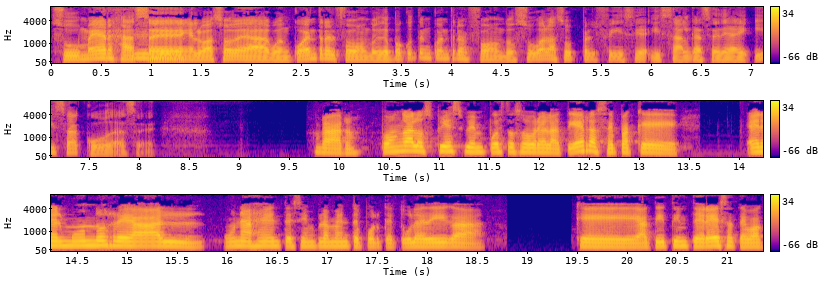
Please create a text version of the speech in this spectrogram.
Sumérjase en el vaso de agua, encuentre el fondo y después que usted encuentre el fondo, suba a la superficie y sálgase de ahí y sacúdase. Claro, ponga los pies bien puestos sobre la tierra, sepa que en el mundo real una gente simplemente porque tú le digas que a ti te interesa, te va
